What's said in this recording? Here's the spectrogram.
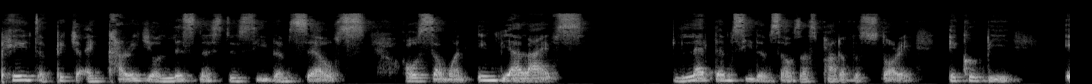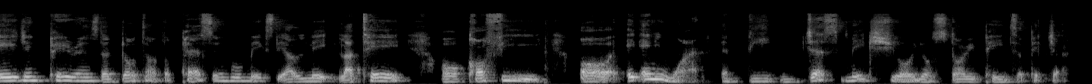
Paint a picture, encourage your listeners to see themselves or someone in their lives. Let them see themselves as part of the story. It could be aging parents, the daughter of the person who makes their latte or coffee or anyone. Just make sure your story paints a picture.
